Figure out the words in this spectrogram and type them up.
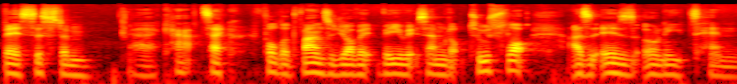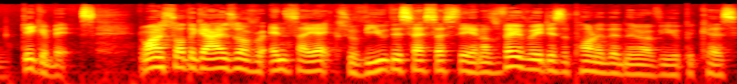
based system uh, can't take full advantage of it via its M.2 slot, as it is only 10 gigabits. Now, I saw the guys over at NCIX review this SSD, and I was very, very disappointed in the review because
